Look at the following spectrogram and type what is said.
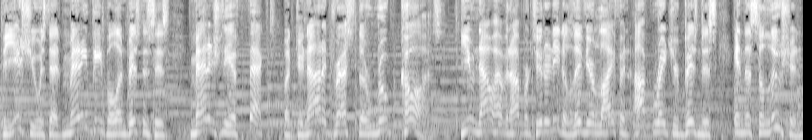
The issue is that many people and businesses manage the effect but do not address the root cause. You now have an opportunity to live your life and operate your business in the solution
